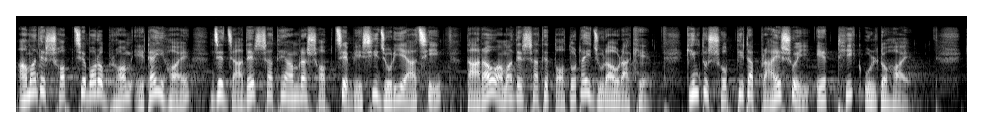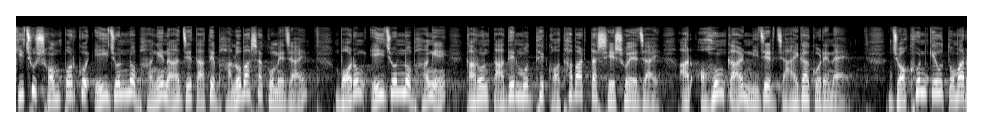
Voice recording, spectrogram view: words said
আমাদের সবচেয়ে বড় ভ্রম এটাই হয় যে যাদের সাথে আমরা সবচেয়ে বেশি জড়িয়ে আছি, তারাও আমাদের সাথে ততটাই জুড়াও রাখে। কিন্তু সত্যিটা প্রায়শই এর ঠিক উল্টো হয়। কিছু সম্পর্ক এই জন্য ভাঙে না যে তাতে ভালোবাসা কমে যায়, বরং এই জন্য ভাঙে কারণ তাদের মধ্যে কথাবার্তা শেষ হয়ে যায় আর অহংকার নিজের জায়গা করে নেয়। যখন কেউ তোমার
